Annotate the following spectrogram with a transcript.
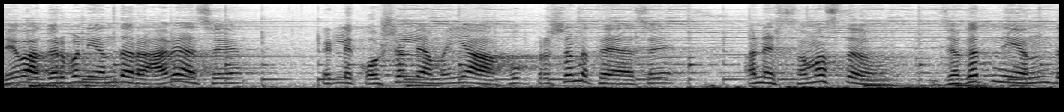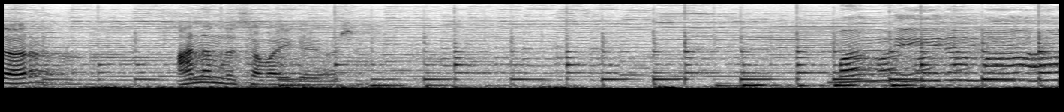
જેવા ગર્ભની અંદર આવ્યા છે, એટલે કૌશલ્યા મૈયા ખૂબ પ્રસન્ન થયા છે અને સમસ્ત જગતની અંદર આનંદ છવાઈ ગયો છે. મંદિરમાં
